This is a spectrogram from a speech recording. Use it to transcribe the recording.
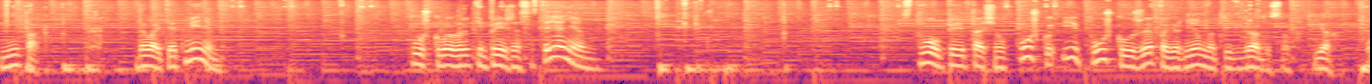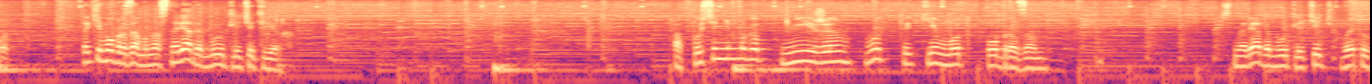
не так. Давайте отменим пушку возвратим в прежнее состояние. Ствол перетащим в пушку и пушку уже повернем на 30 градусов вверх. Вот. Таким образом у нас снаряды будут лететь вверх. Опустим немного ниже. Вот таким вот образом. Снаряды будут лететь в эту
